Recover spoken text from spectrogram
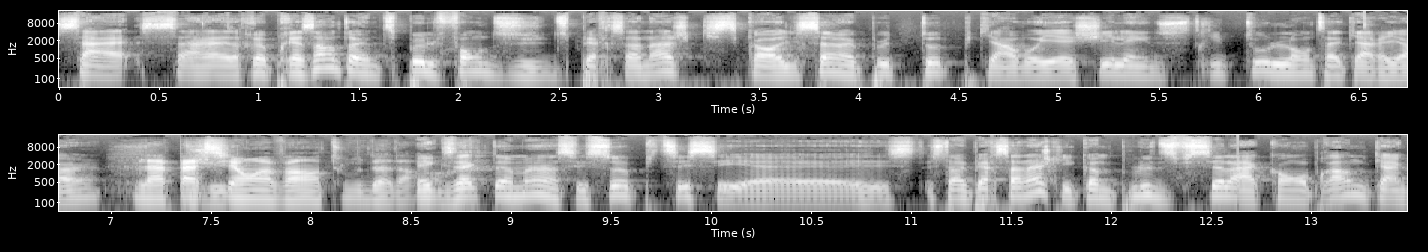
Ça, ça représente un petit peu le fond du, du personnage qui se calissait un peu de tout puis qui envoyait chier l'industrie tout le long de sa carrière. La passion avant tout de l'art. Exactement, c'est ça. Puis tu sais, c'est, euh, c'est c'est un personnage qui est comme plus difficile à comprendre quand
